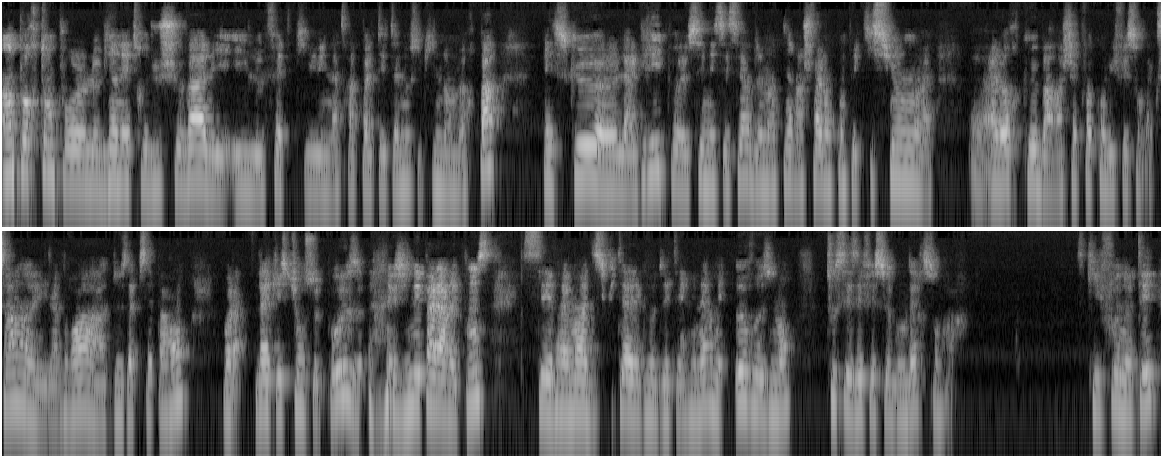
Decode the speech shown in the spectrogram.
important pour le bien-être du cheval et, le fait qu'il n'attrape pas le tétanos et qu'il n'en meurt pas. Est-ce que la grippe c'est nécessaire de maintenir un cheval en compétition euh, alors que ben, à chaque fois qu'on lui fait son vaccin, il a droit à deux abcès par an? Voilà, la question se pose, je n'ai pas la réponse, c'est vraiment à discuter avec votre vétérinaire, mais heureusement, tous ces effets secondaires sont rares. Ce qu'il faut noter,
